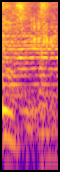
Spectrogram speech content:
groovy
